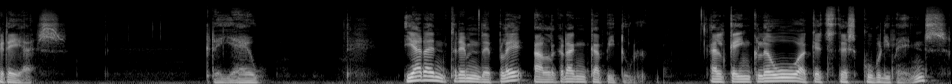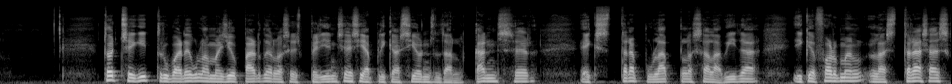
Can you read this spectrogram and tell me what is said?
crees. Creieu. I ara entrem de ple al gran capítol, el que inclou aquests descobriments. Tot seguit trobareu la major part de les experiències i aplicacions del càncer extrapolables a la vida i que formen les traces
